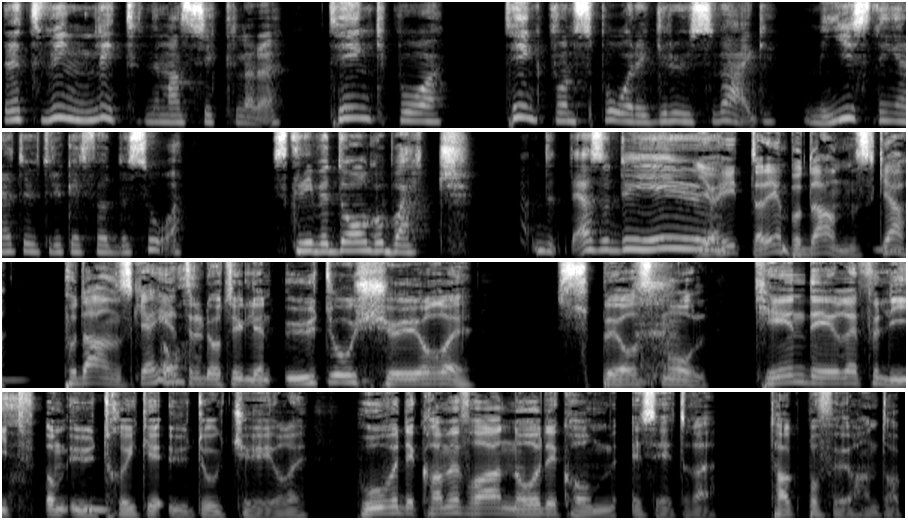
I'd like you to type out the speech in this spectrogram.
rätt vingligt när man cyklade. Tänk på, tänk på en spårig grusväg. Min gissning är att uttrycket föddes så. Skriver Dagobert. Alltså det är ju... Jag hittade en på danska. På danska heter det då tydligen ut och köre. Spörsmål. Kan dere för lite om uttrycket ut och köre? Hur det kommer från, när det kom, etc. Tack på förhand, tack.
